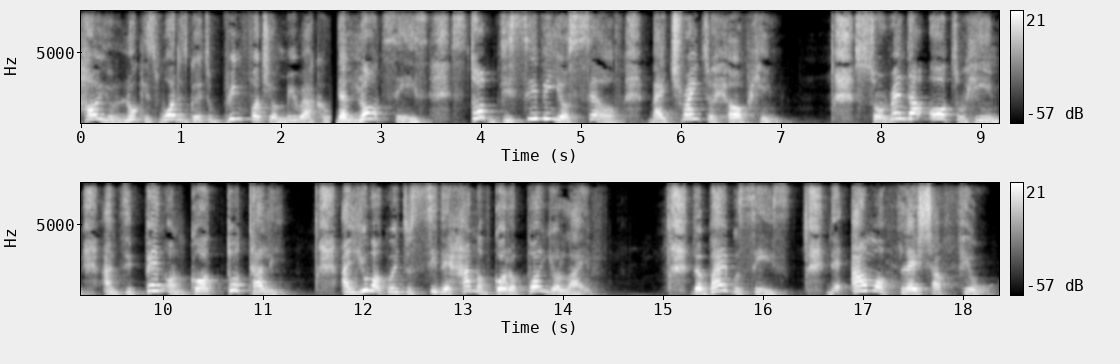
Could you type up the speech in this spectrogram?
how you look, is what is going to bring forth your miracle. The Lord says, Stop deceiving yourself by trying to help Him. Surrender all to Him and depend on God totally. And you are going to see the hand of God upon your life. The Bible says, The arm of flesh shall fail.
